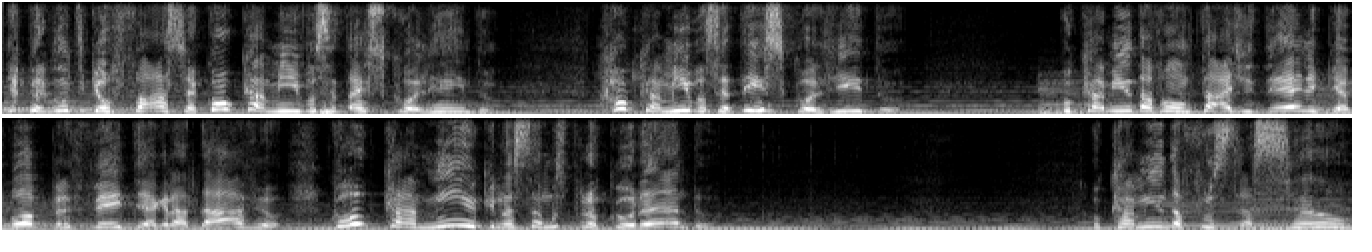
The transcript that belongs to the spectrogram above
E a pergunta que eu faço é: qual caminho você está escolhendo? Qual caminho você tem escolhido? O caminho da vontade dele, que é boa, perfeita e agradável? Qual o caminho que nós estamos procurando? O caminho da frustração?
